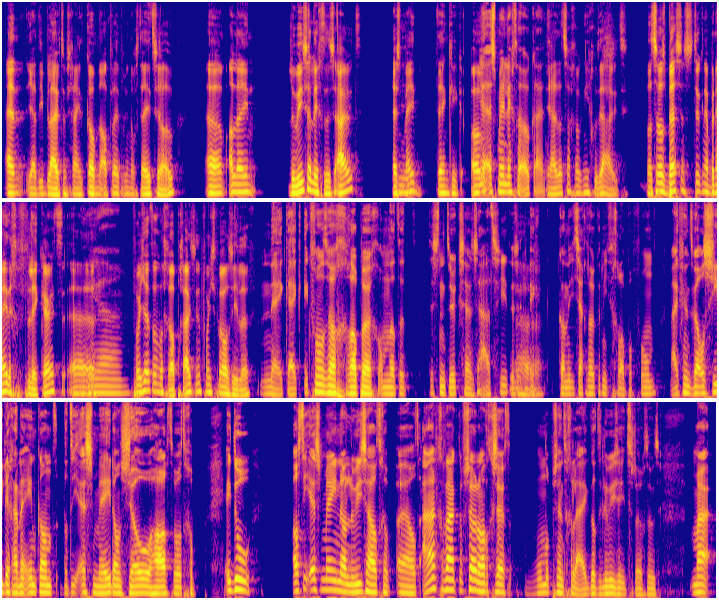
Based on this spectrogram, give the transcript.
en ja, die blijft waarschijnlijk de komende aflevering nog steeds zo. Ehm, alleen, Louisa ligt er dus uit. Esmee Ja. denk ik ook. Ja, Ja, Esmee ligt er ook uit. dat zag er ook niet goed uit. Want ze was best een stuk naar beneden geflikkerd. Eh, ja. Vond je het dan nog grappig uit? of vond je het vooral zielig? Nee, kijk, ik vond het wel grappig, omdat het, het is natuurlijk sensatie. Dus ik, ik kan niet zeggen dat ik het niet grappig vond. Maar ik vind het wel zielig aan de ene kant dat die Esmee dan zo hard wordt ge... Ik bedoel, als die Esmee nou Louisa had, eh, had aangeraakt of zo, dan had ik gezegd 100% gelijk dat die Louisa iets terug doet. Maar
